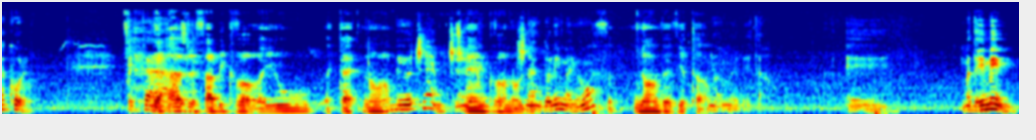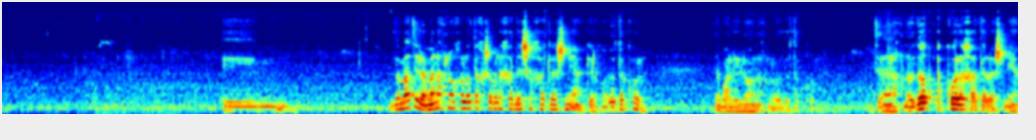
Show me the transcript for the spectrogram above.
הכל. ואז לפאבי כבר היו, הייתה את נועם? היו את שניהם. שניהם כבר נולדו. שני הגדולים היו. נועם ואביתר. נועם ואביתר. אה, מדהימים. אה, אז אמרתי לה, מה אנחנו יכולות עכשיו לחדש אחת לשנייה? כי אנחנו יודעות הכל. היא אמרה לי, לא, אנחנו לא יודעות הכל. אנחנו יודעות הכל אחת על השנייה.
